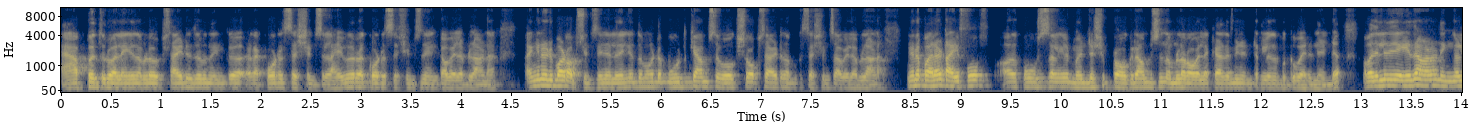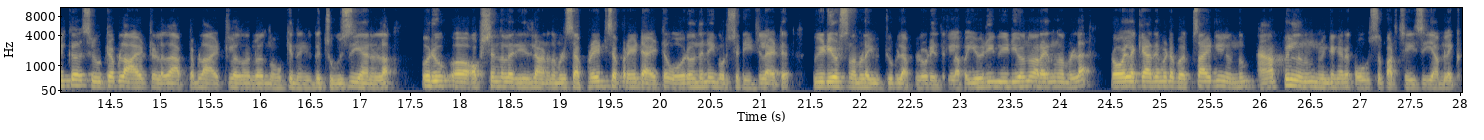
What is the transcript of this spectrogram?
ആപ്പ് ത്രൂ അല്ലെങ്കിൽ നമ്മുടെ വെബ്സൈറ്റ് ത്രൂ നിങ്ങൾക്ക് record sessions live record sessions നിങ്ങൾക്ക് അവൈലബിൾ ആണ്. അങ്ങനെ ഒരുപാട് ഓപ്ഷൻസ് അല്ലെങ്കിൽ നമ്മുടെ ബൂട്ട് ക്യാമ്പ്സ് വർക്ക്ഷോപ്സ് ആയിട്ട് നമുക്ക് സെഷൻസ് അവൈലബിൾ ആണ്. ഇങ്ങനെ പല ടൈപ്പ് ഓഫ് കോഴ്സസ് അല്ലെങ്കിൽ മെന്റർഷിപ്പ് പ്രോഗ്രാംസ് നമ്മുടെ റോയൽ അക്കാദമി ഇന്റർവ്യൂ നമുക്ക് വരുന്നുണ്ട്. അപ്പോൾ അതിൽ ഏതാണ് നിങ്ങൾക്ക് സ്യൂട്ടബിൾ ആയിട്ടുള്ളത് ആപ്റ്റബിൾ ആയിട്ടുള്ളത് എന്നുള്ളത് നോക്കി നിങ്ങൾക്ക് ചൂസ് ചെയ്യാനുള്ള ഒരു ഓപ്ഷൻ എന്നുള്ള രീതിയിലാണ്. നമ്മൾ സെപ്പറേറ്റ് സെപ്പറേറ്റ് ആയിട്ട് ഓരോന്നിനെയും കുറിച്ച് ഡീറ്റെയിൽ ആയിട്ട് വീഡിയോസ് നമ്മൾ യൂട്യൂബിൽ അപ്ലോഡ് ചെയ്തിട്ടുള്ളത്. അപ്പോൾ ഈ ഒരു വീഡിയോ എന്ന് പറയുന്നത് നമ്മുടെ റോയൽ അക്കാദമിയുടെ വെബ്സൈറ്റിൽ നിന്നും ആപ്പിൽ നിന്നും നിങ്ങൾക്ക് എങ്ങനെ കോഴ്സ് പർച്ചേസ് ചെയ്യാം? ലൈക്ക്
